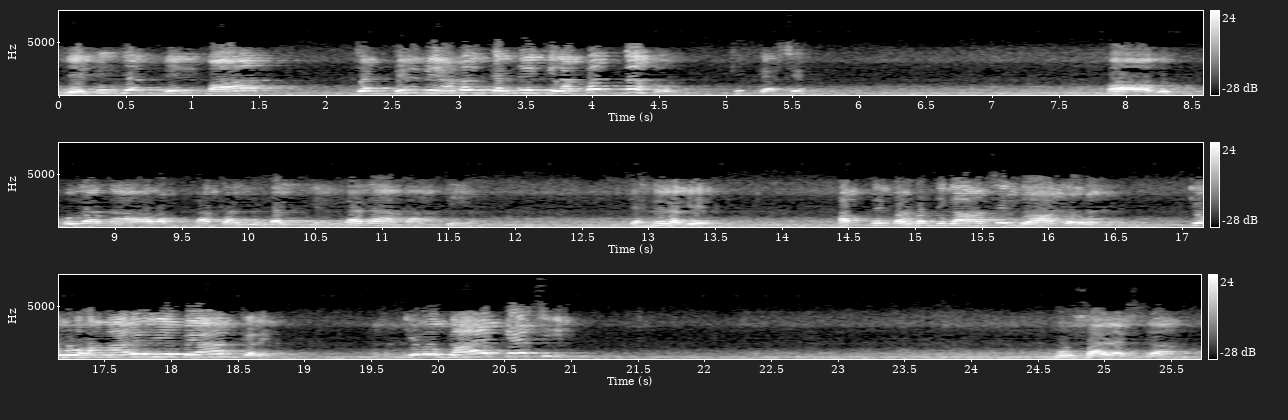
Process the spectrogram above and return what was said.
لیکن جب دل بات، جب دل میں عمل کرنے کی رغبت نہ ہو پھر کیسے ہو؟ کھلانا اور اپنا کا یہ بل ملنا کافی کہنے لگے، اپنے پروردگار سے دعا کرو کہ وہ ہمارے لیے بیان کرے کہ وہ گائے کیسی موسا السلام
